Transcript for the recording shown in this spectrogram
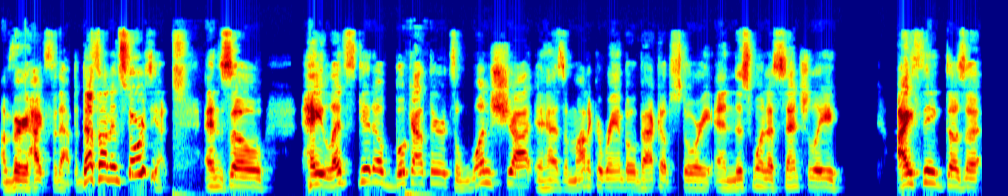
I'm very hyped for that. But that's not in stores yet, and so hey, let's get a book out there. It's a one shot. It has a Monica Rambeau backup story, and this one essentially, I think, does a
